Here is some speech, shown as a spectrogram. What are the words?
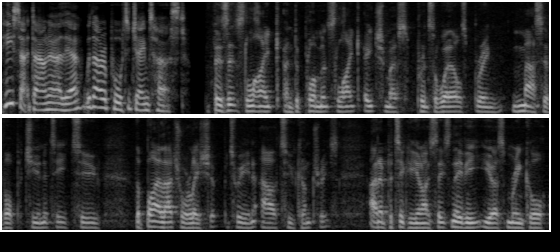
He sat down earlier with our reporter James Hurst. Visits like and deployments like HMS Prince of Wales bring massive opportunity to the bilateral relationship between our two countries, and in particular, United States Navy, US Marine Corps,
